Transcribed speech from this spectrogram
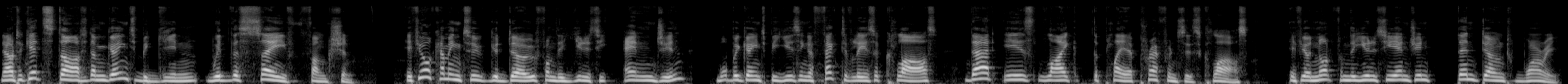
Now to get started, I'm going to begin with the save function. If you're coming to Godot from the Unity engine, what we're going to be using effectively is a class that is like the player preferences class. If you're not from the Unity engine, then don't worry.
